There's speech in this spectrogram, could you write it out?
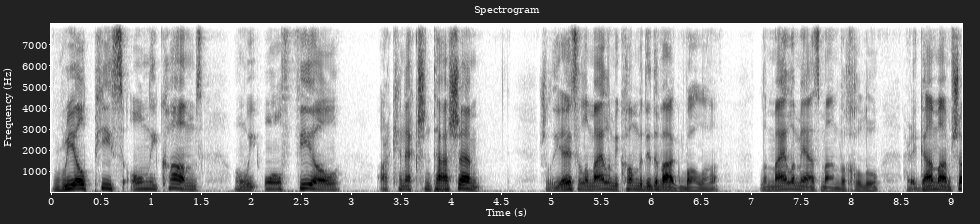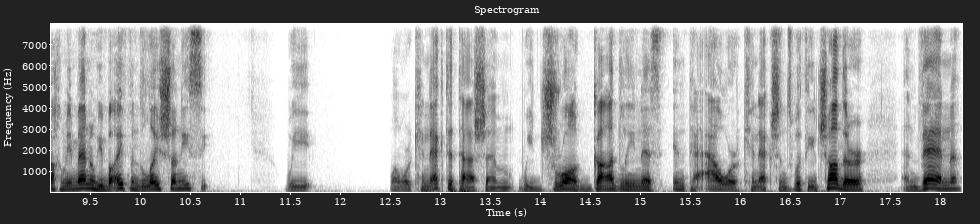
Real peace only comes when we all feel our connection to Hashem. We when we're connected to Hashem, we draw godliness into our connections with each other, and then,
